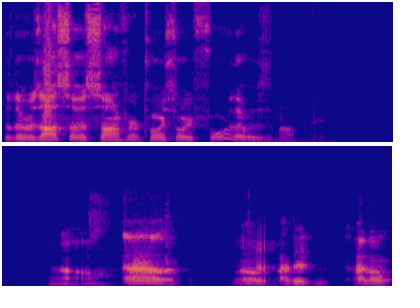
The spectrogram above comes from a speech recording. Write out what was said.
So there was also a song from Toy Story 4 that was nominated. Oh. Oh, well, I didn't. I don't.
